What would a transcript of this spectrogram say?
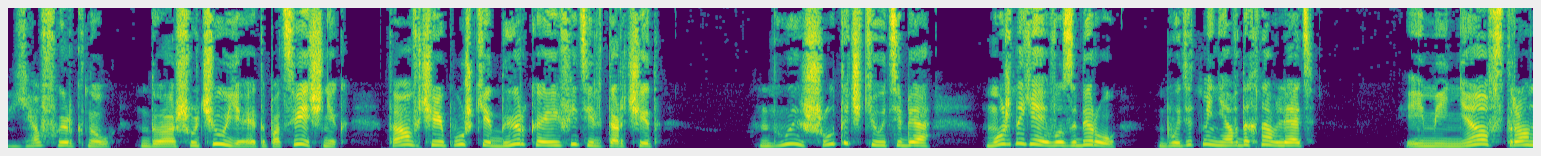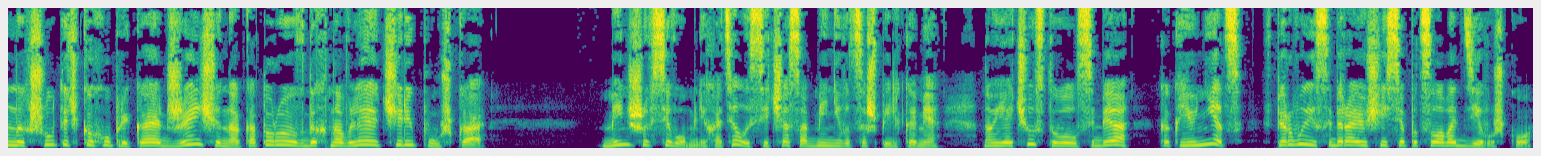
Я фыркнул. «Да, шучу я, это подсвечник. Там в черепушке дырка и фитиль торчит». «Ну и шуточки у тебя. Можно я его заберу? Будет меня вдохновлять». И меня в странных шуточках упрекает женщина, которую вдохновляет черепушка. Меньше всего мне хотелось сейчас обмениваться шпильками, но я чувствовал себя как юнец, впервые собирающийся поцеловать девушку.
